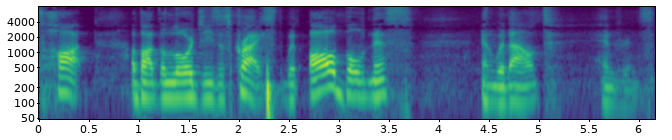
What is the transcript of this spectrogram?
taught about the Lord Jesus Christ with all boldness and without hindrance.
